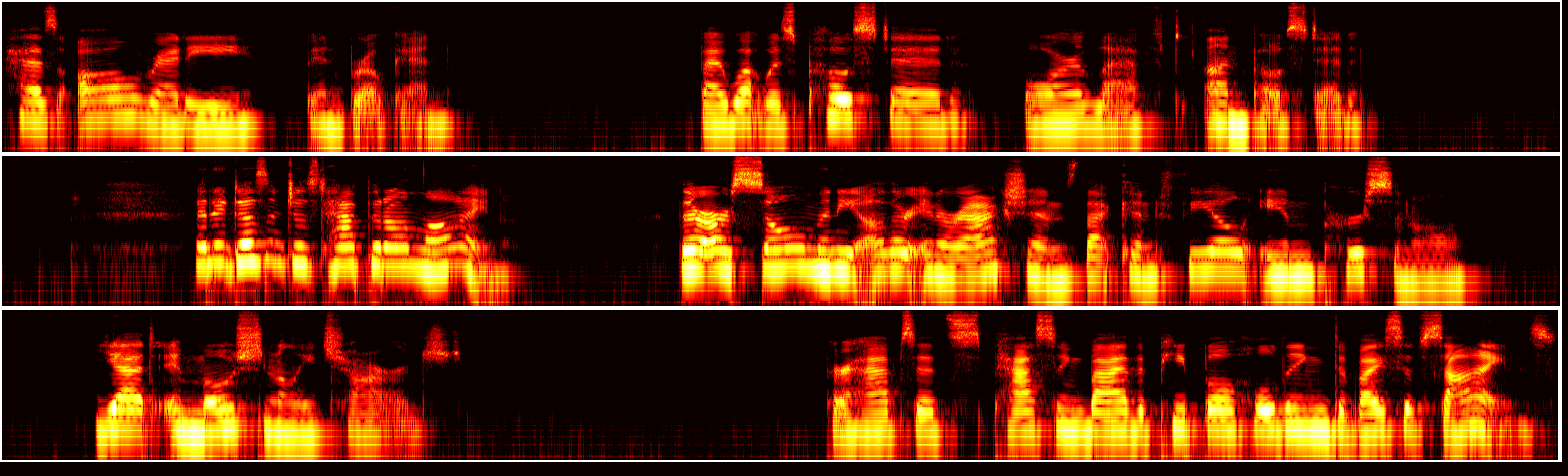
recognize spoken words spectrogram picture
has already been broken by what was posted or left unposted. And it doesn't just happen online. There are so many other interactions that can feel impersonal, yet emotionally charged. Perhaps it's passing by the people holding divisive signs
